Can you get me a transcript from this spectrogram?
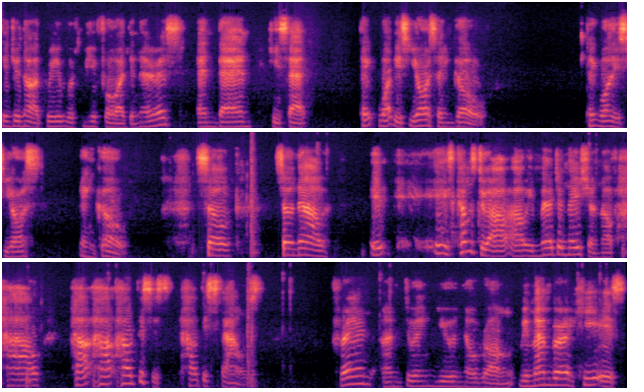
Did you not agree with me for a denarius? And then he said, Take what is yours and go. Take what is yours and go. So so now it it comes to our, our imagination of how how, how, how this is how this sounds. Friend, I'm doing you no wrong. Remember, he is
